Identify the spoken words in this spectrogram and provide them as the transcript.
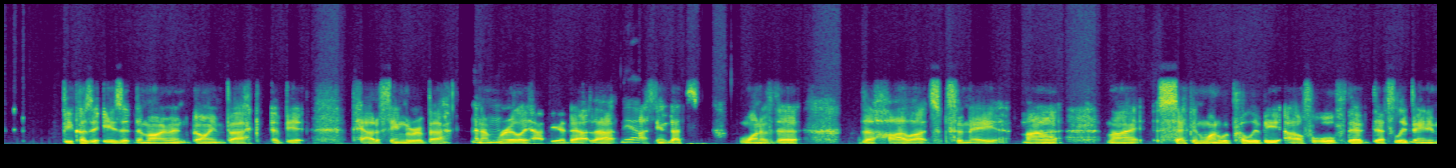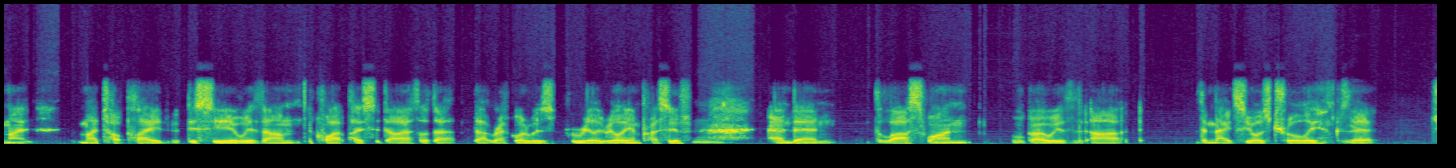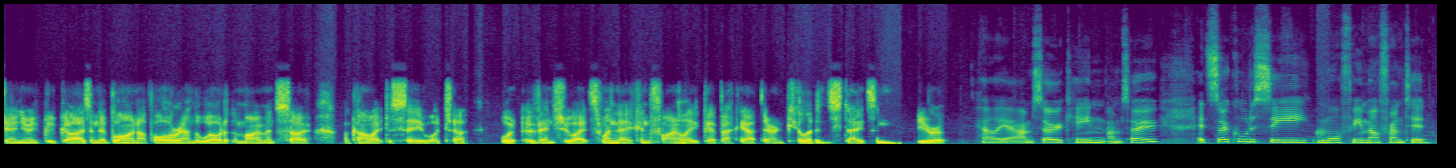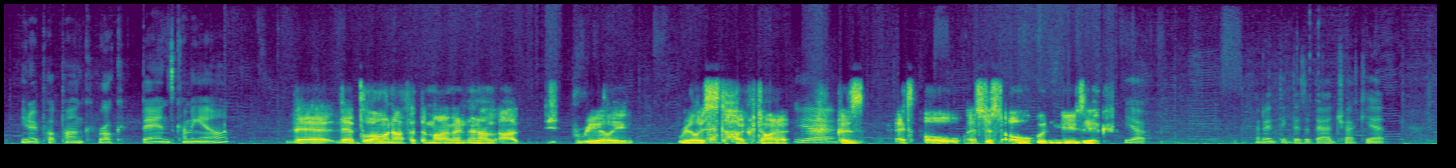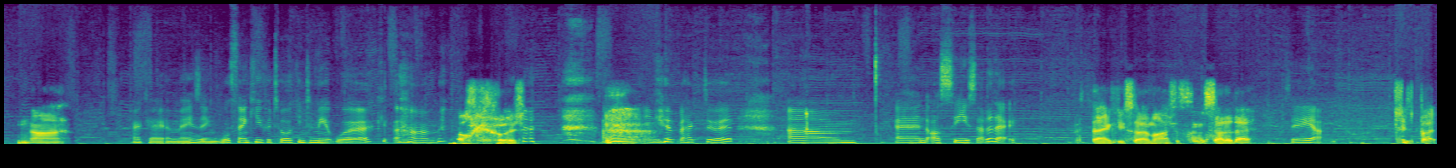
because it is at the moment, going back a bit, Powderfinger are back, and I'm really happy about that. Yep. I think that's one of the the highlights for me. My my second one would probably be Alpha Wolf. They've definitely been in my my top played this year with um, A Quiet Place to Die. I thought that that record was really really impressive. And then the last one we'll go with uh, the mates yours truly because they're genuine good guys and they're blowing up all around the world at the moment. So I can't wait to see what uh, what eventuates when they can finally get back out there and kill it in the states and Europe. Hell yeah, I'm so keen. I'm so it's so cool to see more female fronted, you know, pop punk rock bands coming out. They're they're blowing up at the moment, and I'm, I'm really really stoked on it Yeah. because it's all it's just all good music. Yeah. I don't think there's a bad track yet. No, Okay, amazing. Well, thank you for talking to me at work. Um, oh good. you get back to it. Um, and I'll see you Saturday. Thank you so much. I'll see you Saturday. See ya. Cheers, bye.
